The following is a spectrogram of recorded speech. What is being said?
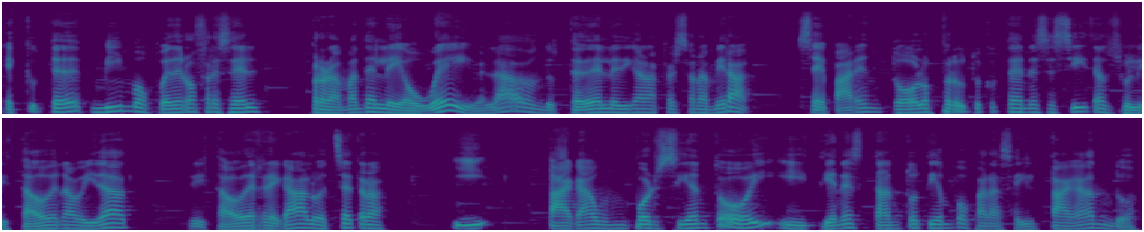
es que ustedes mismos pueden ofrecer programas de layaway, ¿verdad? Donde ustedes le digan a las personas, mira, separen todos los productos que ustedes necesitan, su listado de Navidad, listado de regalos, etcétera, y paga un por ciento hoy y tienes tanto tiempo para seguir pagando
